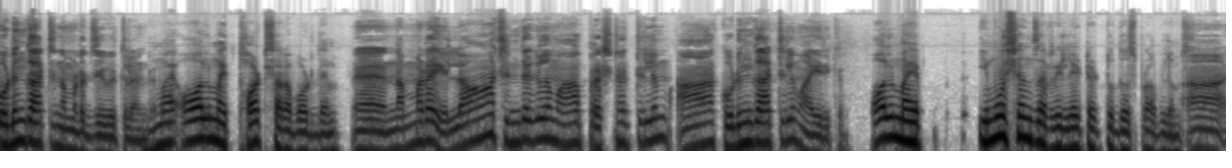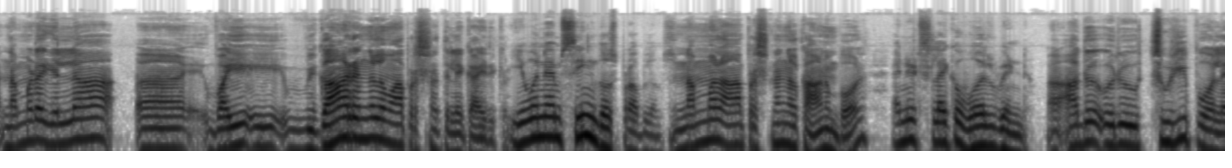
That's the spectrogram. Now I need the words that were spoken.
കൊടുങ്കാറ്റ് നമ്മുടെ ജീവിതത്തിലുണ്ട് My all my thoughts are about them. ഏഹ്, നമ്മുടെ എല്ലാ ചിന്തകളും ആ പ്രശ്നത്തിലും ആ കൊടുങ്കാറ്റിലും ആയിരിക്കും All my emotions are related to those problems. ആ, നമ്മുടെ എല്ലാ വികാരങ്ങളും ആ പ്രശ്നത്തിലേക്കായിരിക്കും Even I'm seeing those problems. നമ്മൾ ആ പ്രശ്നങ്ങൾ കാണുമ്പോൾ And it's like a whirlwind. ആ, അത് ഒരു ചുഴി പോലെ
